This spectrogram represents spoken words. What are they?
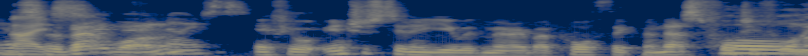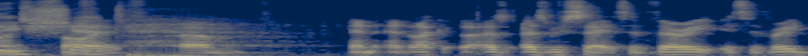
Nice. So that very, very one- nice. If you're interested in A Year with Mary by Paul Thigpen, that's forty four Holy ninety five. shit. Um, and, and like as, as we say, it's a very it's a very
